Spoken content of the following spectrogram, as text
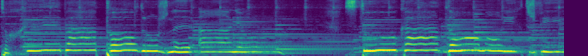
To chyba podróżny anioł stuka do moich drzwi.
